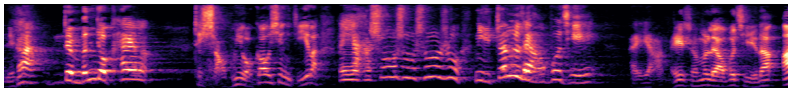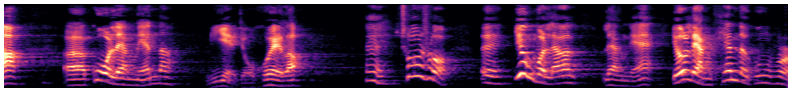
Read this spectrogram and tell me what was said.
你看这门就开了，这小朋友高兴极了，哎呀，叔叔叔叔，你真了不起，哎呀，没什么了不起的啊，呃，过两年呢，你也就会了，哎，叔叔，哎，用不了。两年有两天的功夫，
